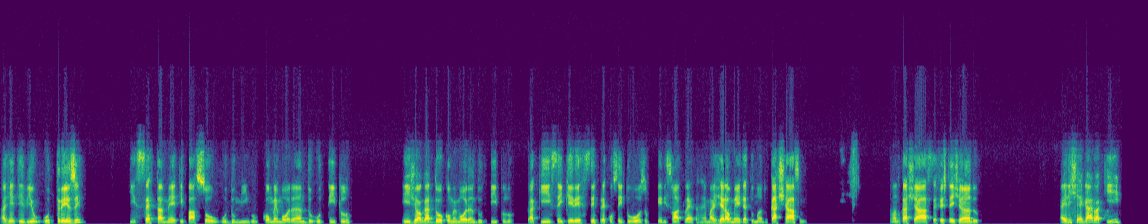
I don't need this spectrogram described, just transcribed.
a gente viu o 13, que certamente passou o domingo comemorando o título, e jogador comemorando o título, aqui sem querer ser preconceituoso, porque eles são atletas, né? mas geralmente é tomando cachaça, tomando cachaça, é festejando, Aí eles chegaram aqui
